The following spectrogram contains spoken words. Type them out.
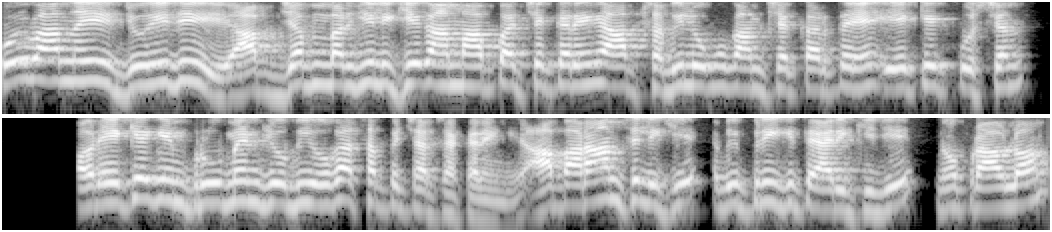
कोई बात नहीं, जूही जी, आप जब मर्ज़ी लिखिएगा, हम आपका चेक करेंगे, आप सभी लोगों का हम चेक करते हैं एक एक क्वेश्चन और एक एक इंप्रूवमेंट जो भी होगा, सब पे चर्चा करेंगे। आप आराम से लिखिए, अभी प्री की तैयारी कीजिए नो प्रॉब्लम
